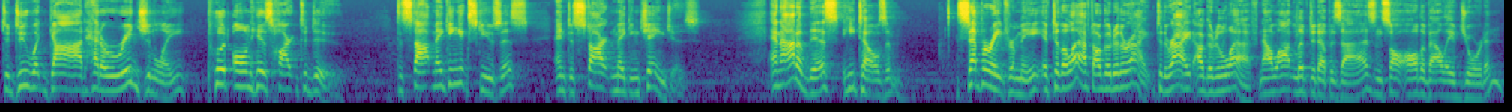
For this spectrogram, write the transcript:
to do what God had originally put on his heart to do to stop making excuses and to start making changes. And out of this, he tells him, Separate from me. If to the left, I'll go to the right. To the right, I'll go to the left. Now Lot lifted up his eyes and saw all the valley of Jordan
